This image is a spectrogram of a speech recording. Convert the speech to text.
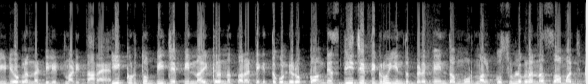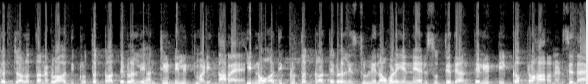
ವಿಡಿಯೋಗಳನ್ನ ಡಿಲೀಟ್ ಮಾಡಿದ್ದಾರೆ. ಈ ಕುರಿತು ಬಿಜೆಪಿ ನಾಯಕರನ್ನ ತರಾಟೆಗೆ ತಗೊಂಡಿರೋ ಕಾಂಗ್ರೆಸ್ ಬಿಜೆಪಿಗರು ಇಂದು ಬೆಳಗ್ಗೆಯಿಂದ ಮೂರ್ನಾಲ್ಕು ಸುಳ್ಳುಗಳನ್ನ ಸಾಮಾಜಿಕ ಜಾಲತಾಣಗಳ ಅಧಿಕೃತ ಖಾತೆಗಳಲ್ಲಿ ಹಂಚಿ ಡಿಲೀಟ್ ಮಾಡಿದ್ದಾರೆ. ಇನ್ನು ಅಧಿಕೃತ ಖಾತೆಗಳಲ್ಲಿ ಸುಳ್ಳಿನ ಹೊಳೆಯನ್ನೇ ಹರಿಸುತ್ತಿದೆ ಅಂತೇಳಿ ಟೀಕಾ ಪ್ರಹಾರ ನಡೆಸಿದೆ.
